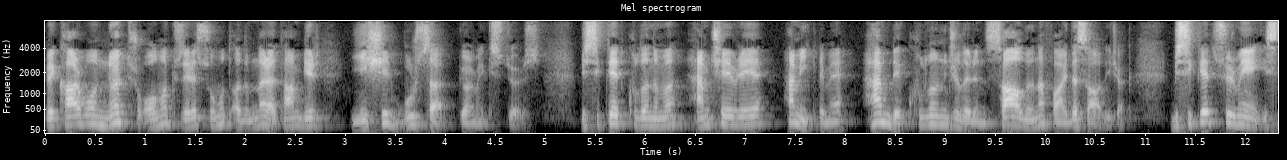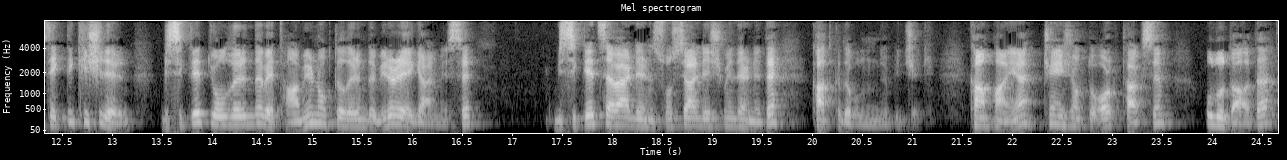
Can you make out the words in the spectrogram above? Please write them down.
ve karbon nötr olmak üzere somut adımlar atan bir yeşil Bursa görmek istiyoruz. Bisiklet kullanımı hem çevreye hem iklime hem de kullanıcıların sağlığına fayda sağlayacak. Bisiklet sürmeye istekli kişilerin bisiklet yollarında ve tamir noktalarında bir araya gelmesi, bisiklet severlerin sosyalleşmelerine de katkıda bulunabilecek. Kampanya Change.org Taksim Uludağ'da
